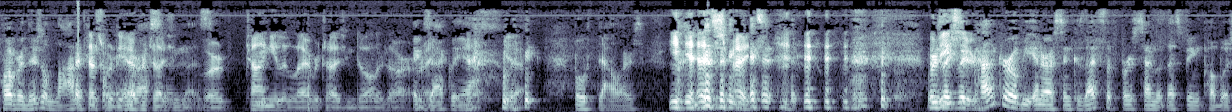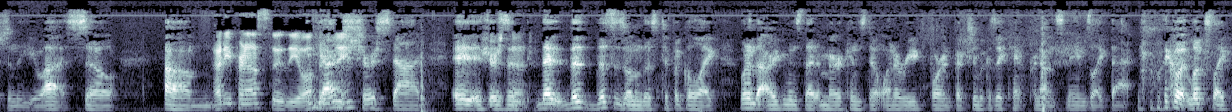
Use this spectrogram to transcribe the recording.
However, there's a lot of That's where the advertising or tiny little advertising dollars are. right? Exactly, yeah. Yeah. Both dollars. yeah, that's right. Whereas like These the are- Conqueror will be interesting because that's the first time that that's being published in the U.S. So, um, How do you pronounce the, the author's Jan name? Kjærstad. It, it, there's an, that, th- this is one of those typical like one of the arguments that Americans don't want to read foreign fiction because they can't pronounce names like that. like what looks like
